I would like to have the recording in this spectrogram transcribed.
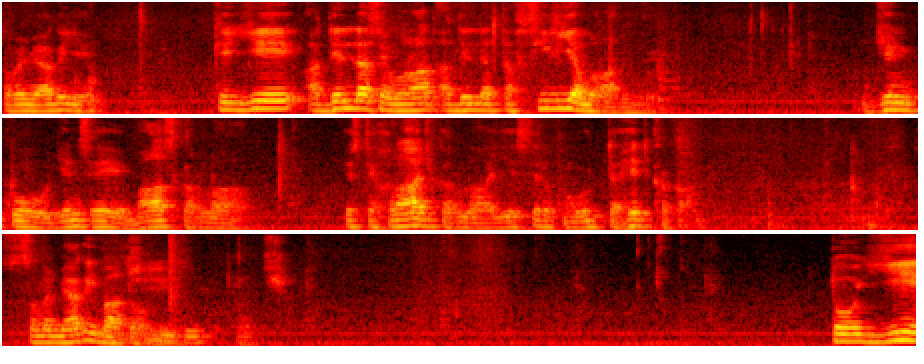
समझ में आ गई है कि ये अदिल्ला से मुराद अदिल्ला तफसीलिया मुराद हुए जिनको जिनसे बास करना इस्तेखराज करना ये सिर्फ़ मुतहद का काम है। समझ में आ गई बात? हो जी। अच्छा तो ये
